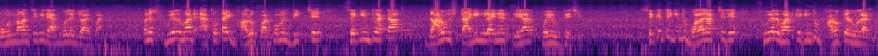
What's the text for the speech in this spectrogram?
মোহনবাগান শিবির এক গোলে জয় পায়। মানে সুয়েল ভাট এতটাই ভালো পারফরমেন্স দিচ্ছে, সে কিন্তু একটা দারুণ স্ট্রাইকিং লাইনের প্লেয়ার হয়ে উঠেছে। সেক্ষেত্রে কিন্তু বলা যাচ্ছে যে সুয়েল ভাটকে কিন্তু ভারতের রোল্যান্ডো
